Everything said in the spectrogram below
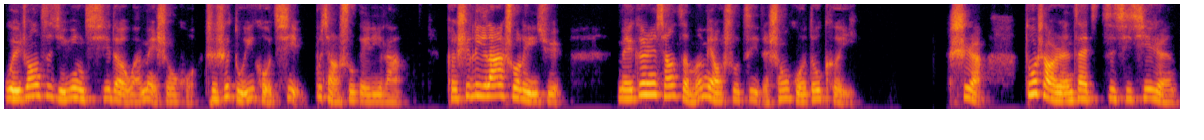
伪装自己孕期的完美生活，只是赌一口气，不想输给莉拉。可是莉拉说了一句：“每个人想怎么描述自己的生活都可以。”是啊，多少人在自欺欺人，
